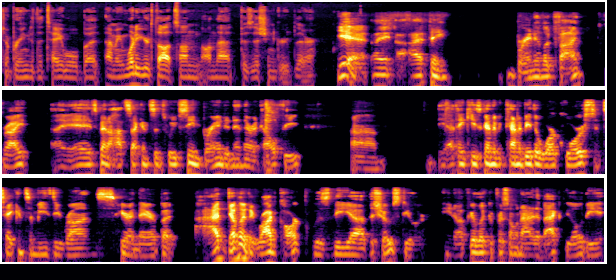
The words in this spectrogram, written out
to bring to the table. But I mean, what are your thoughts on on that position group there? Yeah, I I think Brandon looked fine, right? It's been a hot second since we've seen Brandon in there and healthy. Um, yeah, I think he's going to kind of be the workhorse and taking some easy runs here and there. But I definitely think Rod Clark was the uh, the show stealer. You know, if you're looking for someone out of the backfield, he,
